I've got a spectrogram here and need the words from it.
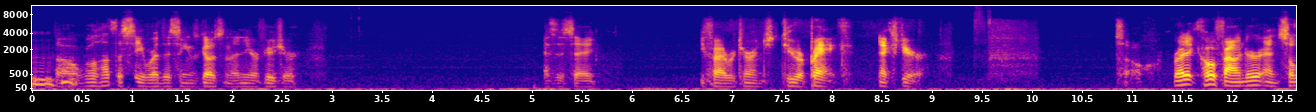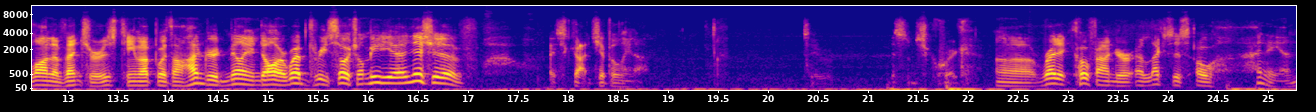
mm-hmm. So we'll have to see where this thing goes in the near future. As I say, DeFi returns to your bank next year. So, Reddit co-founder and Solana Ventures team up with a hundred million dollar Web3 social media initiative. By Scott Cipollina. This one's quick. Uh, Reddit co-founder Alexis Ohanian,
